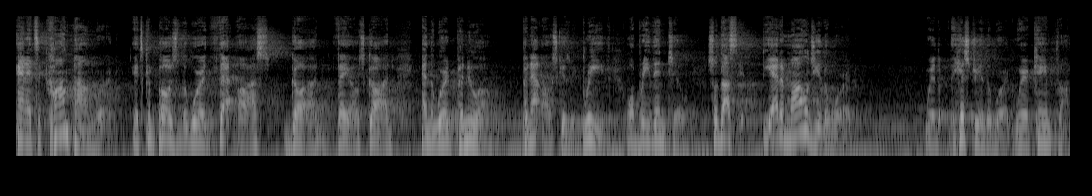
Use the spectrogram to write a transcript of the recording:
and it's a compound word. It's composed of the word theos, God, theos, God, and the word panuo, paneo, excuse me, breathe or breathe into. So thus, the etymology of the word where the, the history of the word, where it came from,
